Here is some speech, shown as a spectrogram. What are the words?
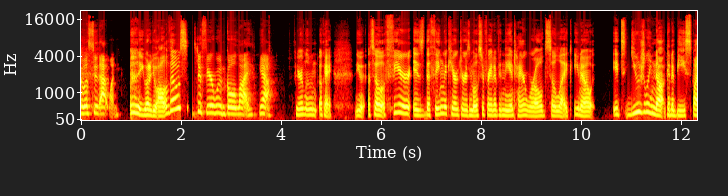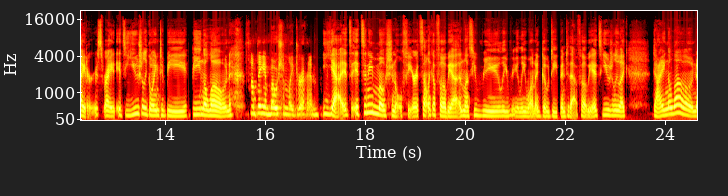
Oh, let's do that one. you want to do all of those? Let's do fear, wound, goal, lie. Yeah. Fear, wound. Okay. You, so fear is the thing the character is most afraid of in the entire world. So like you know, it's usually not going to be spiders, right? It's usually going to be being alone. Something emotionally driven. Yeah, it's it's an emotional fear. It's not like a phobia unless you really really want to go deep into that phobia. It's usually like dying alone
